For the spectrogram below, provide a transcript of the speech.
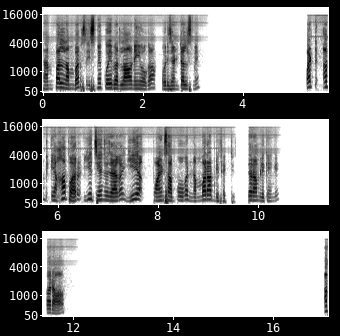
सैंपल नंबर्स इसमें कोई बदलाव नहीं होगा ओरिजेंटल्स में। बट अब यहाँ पर ये चेंज हो जाएगा, ये पॉइंट्स आपको होगा नंबर ऑफ़ डिफेक्टिव इधर हम लिखेंगे नंबर ऑफ़ अब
